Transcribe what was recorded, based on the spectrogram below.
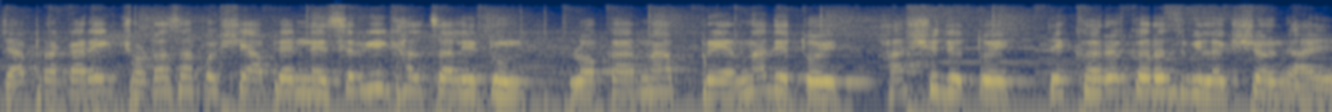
ज्या प्रकारे एक छोटासा पक्षी आपल्या नैसर्गिक हालचालीतून लोकांना प्रेरणा देतोय हास्य देतोय ते खरोखरच विलक्षण आहे.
